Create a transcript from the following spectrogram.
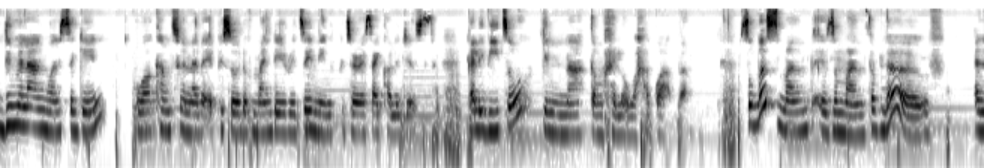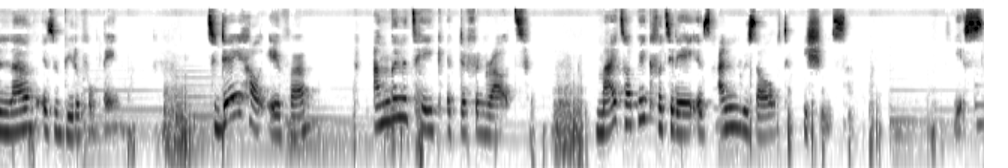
Dumelang once again. Welcome to another episode of Monday Re Tsene with Pretoria Psychologist. Kalibito, Kinna Kamkhelo Wahagwapa. So this month is a month of love, and love is a beautiful thing. Today, however, I'm gonna take a different route. My topic for today is unresolved issues. Yes,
